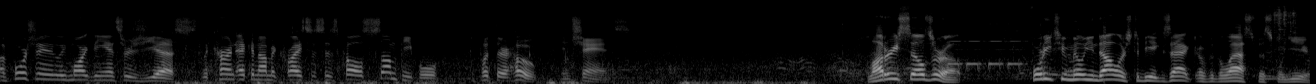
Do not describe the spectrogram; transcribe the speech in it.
Unfortunately, Mark, the answer is yes. The current economic crisis has caused some people to put their hope in chance. Lottery sales are up, $42 million to be exact over the last fiscal year.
